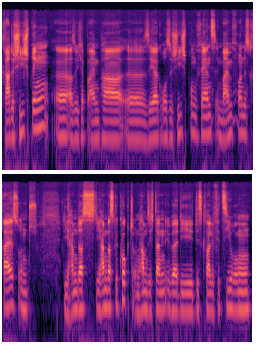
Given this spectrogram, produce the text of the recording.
gerade Skispringen, äh, also ich habe ein paar äh, sehr große Skisprung-Fans in meinem Freundeskreis und die haben das, die haben das geguckt und haben sich dann über die Disqualifizierung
